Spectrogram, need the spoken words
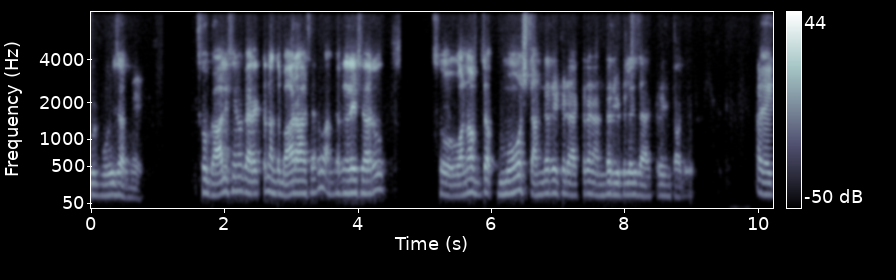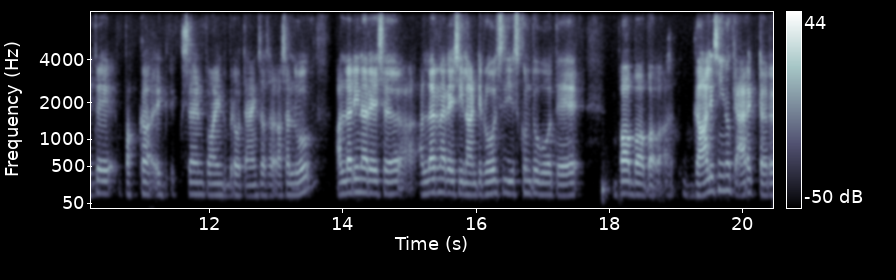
good movies are made so Gali సినిమా క్యారెక్టర్ అంత బాగా రాశారు. అందరు Naresh garu so one of the most underrated actor and underutilised actor in Tollywood అదైతే పక్క ఎక్సలెంట్ పాయింట్ బ్రో థ్యాంక్స్ అసలు అసలు అల్లరి నరేష్ అల్లరి నరేష్ ఇలాంటి రోల్స్ తీసుకుంటూ పోతే బాబా బాబా గాలి సీను క్యారెక్టర్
